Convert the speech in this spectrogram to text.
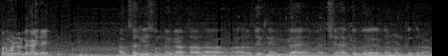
परमानेंट लगाई जाए। अक्सर ये सुनने में आता रहा, और देखने भी गया है, मैं शहर के भ्रमण के दौरान।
